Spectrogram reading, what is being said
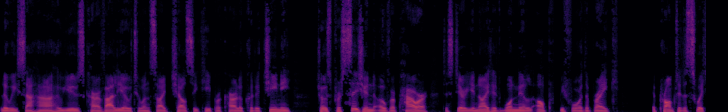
Louis Saha, who used Carvalho to unsight Chelsea keeper Carlo Cudicini, chose precision over power to steer United 1 0 up before the break. It prompted a switch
